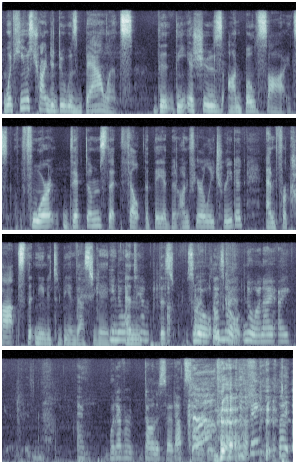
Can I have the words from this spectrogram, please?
what he was trying to do was balance the the issues on both sides for victims that felt that they had been unfairly treated, and for cops that needed to be investigated. You know and Tim? this, Uh, sorry, no, uh, please go no, ahead. no, and I, I, whatever Donna said, absolutely. the thing, but,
